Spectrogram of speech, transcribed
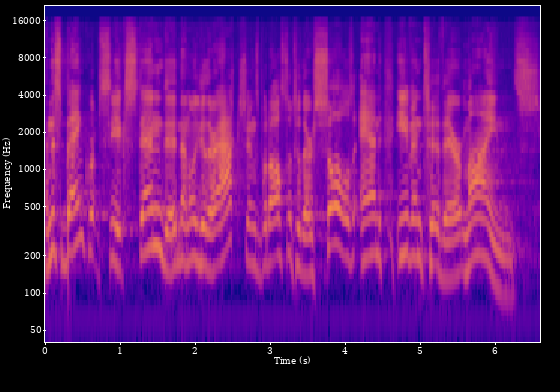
And this bankruptcy extended not only to their actions, but also to their souls and even to their minds.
